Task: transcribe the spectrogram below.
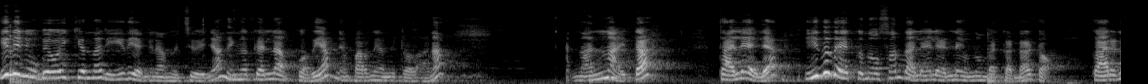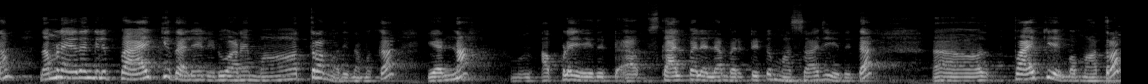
ഇതിന് ഉപയോഗിക്കുന്ന രീതി എങ്ങനെയാണെന്ന് വെച്ച് കഴിഞ്ഞാൽ നിങ്ങൾക്ക് എല്ലാവർക്കും അറിയാം. ഞാൻ പറഞ്ഞു തന്നിട്ടുള്ളതാണ്. നന്നായിട്ട് തലയിൽ ഇത് തേക്കുന്ന ദിവസം തലയിൽ എണ്ണയൊന്നും വെക്കണ്ട കേട്ടോ. കാരണം നമ്മൾ ഏതെങ്കിലും പാക്ക് തലയിൽ ഇടുവാണെങ്കിൽ മാത്രം മതി നമുക്ക്. എണ്ണ അപ്ലൈ ചെയ്തിട്ട് സ്കാൽപ്പലെല്ലാം പുരട്ടിയിട്ട് മസാജ് ചെയ്തിട്ട് പാക്ക് ചെയ്യുമ്പോൾ മാത്രം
